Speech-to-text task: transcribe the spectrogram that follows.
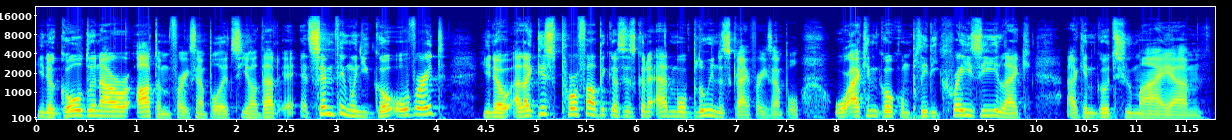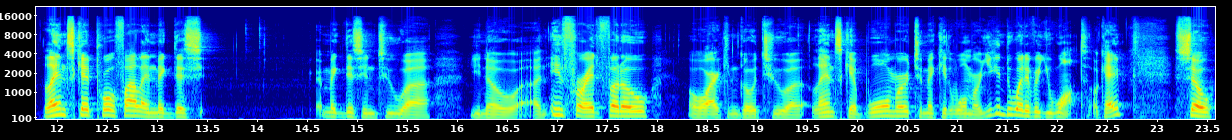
you know, golden hour autumn, for example. Let's see how that, same thing when you go over it, you know, I like this profile because it's going to add more blue in the sky, for example. Or I can go completely crazy, like I can go to my um, landscape profile and make this make this into, uh, you know, an infrared photo. Or I can go to a landscape warmer to make it warmer. You can do whatever you want, okay? So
